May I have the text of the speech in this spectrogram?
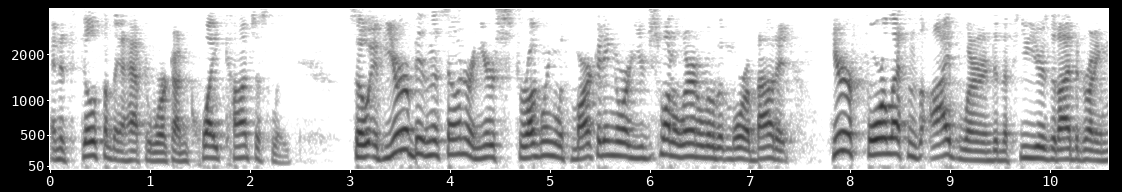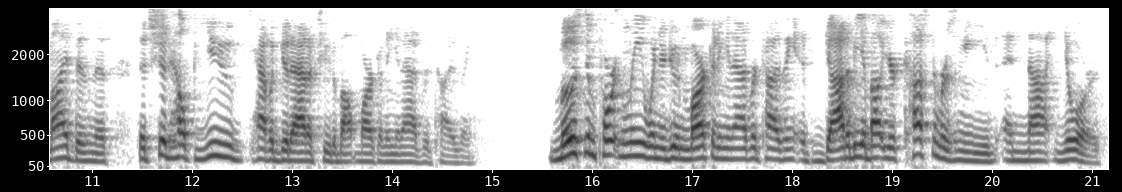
and it's still something I have to work on quite consciously. So if you're a business owner and you're struggling with marketing or you just want to learn a little bit more about it, here are four lessons I've learned in the few years that I've been running my business that should help you have a good attitude about marketing and advertising. Most importantly, when you're doing marketing and advertising, it's got to be about your customers' needs and not yours.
